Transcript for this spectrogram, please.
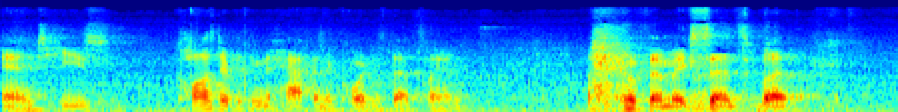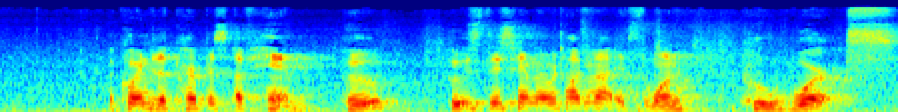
and He's caused everything to happen according to that plan. I hope that makes sense, but according to the purpose of Him. Who? Who's this Him that we're talking about? It's the one who works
